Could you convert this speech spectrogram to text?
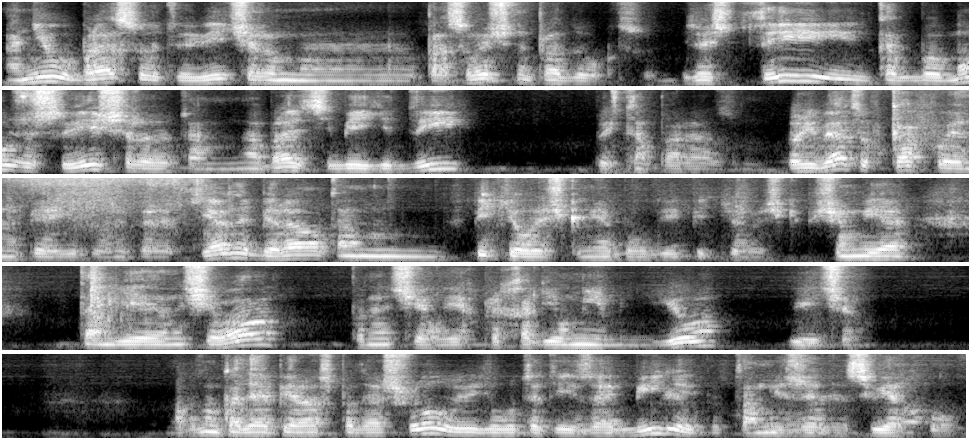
Они выбрасывают вечером э, просроченную продукцию. То есть ты как бы можешь с вечера там, набрать себе еды, то есть там по-разному. Ребята в кафе, например, еду набирают. Я набирал там в пятерочке, у меня было две пятерочки. Причем я там, где я ночевал поначалу, я проходил мимо нее вечером. А потом, когда я первый раз подошел, увидел вот это изобилие, там лежали сверху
